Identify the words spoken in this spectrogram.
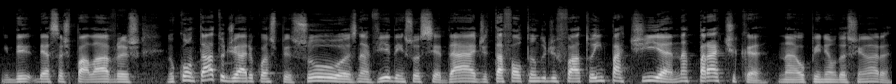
de, dessas palavras no contato diário com as pessoas, na vida em sociedade, está faltando de fato empatia na prática, na opinião da senhora?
